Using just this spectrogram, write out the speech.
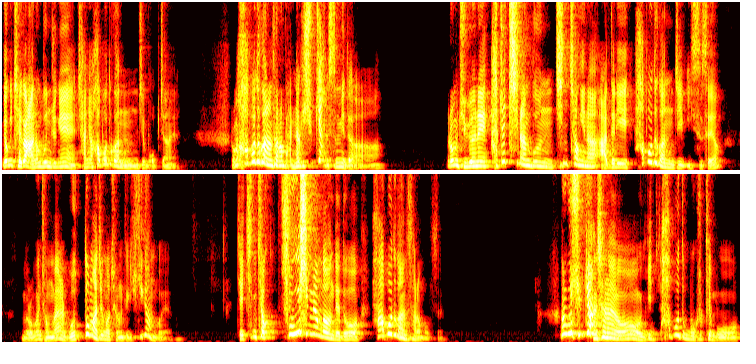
여기 제가 아는 분 중에 자녀 하버드 간 집 없잖아요. 여러분 하버드 가는 사람 만나기 쉽지 않습니다. 여러분 주변에 아주 친한 분 친척이나 아들이 하버드 간 집 있으세요? 여러분 정말 로또 맞은 것처럼 되게 희귀한 거예요. 제 친척 수십 명 가운데도 하버드 가는 사람 없어요. 이거 쉽지 않잖아요. 하버드 뭐 그렇게 뭐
